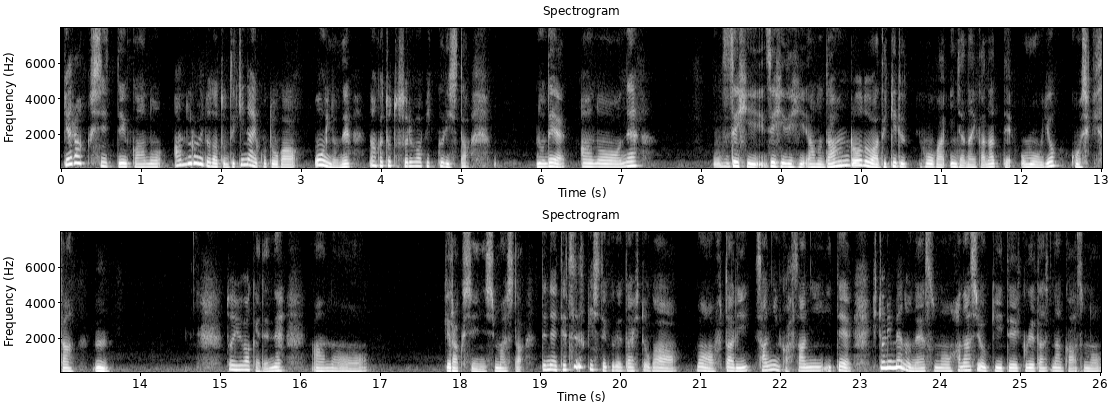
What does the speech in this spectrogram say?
ギャラクシーっていうかあのアンドロイドだとできないことが多いのねなんかちょっとそれはびっくりしたのであのねぜひぜひぜひあのダウンロードはできる方がいいんじゃないかなって思うよ公式さん。うん。というわけでねあのギャラクシーにしました。でね手続きしてくれた人がまあ2人3人か3人いて1人目のねその話を聞いてくれたなんかその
